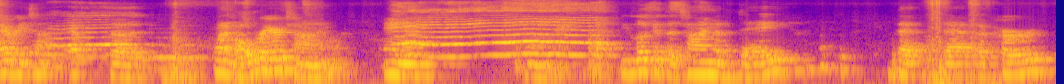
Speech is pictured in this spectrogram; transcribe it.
every time, at the, when it was prayer time. And, um, you look at the time of day that, that occurred,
